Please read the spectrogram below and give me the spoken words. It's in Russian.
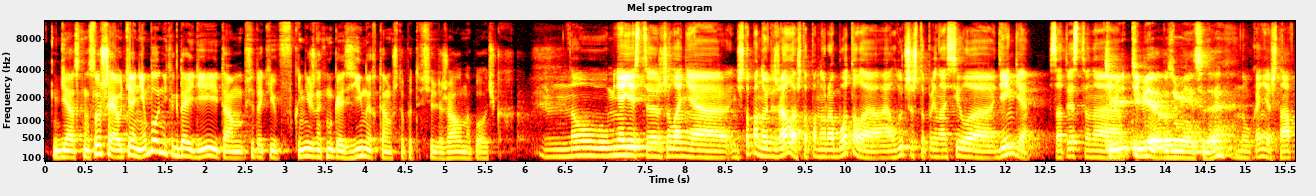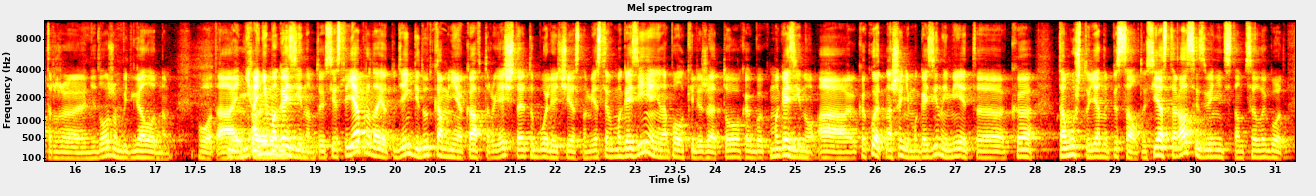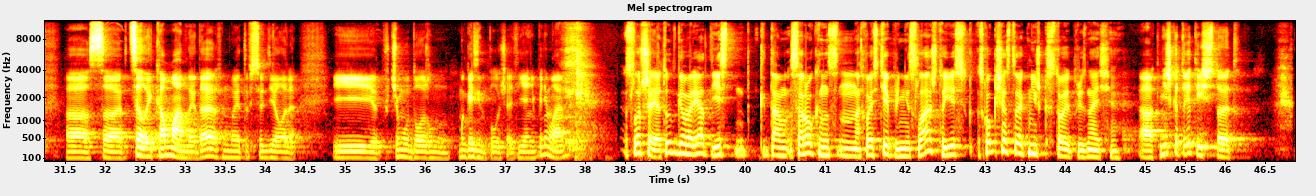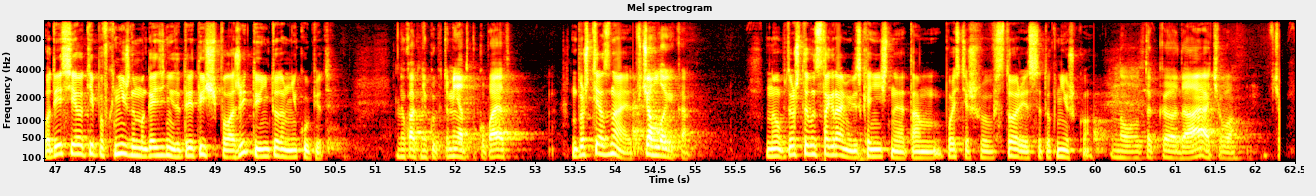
Ясно. Слушай, а у тебя не было никогда идеи там все-таки в книжных магазинах, там, чтобы это все лежало на полочках? Ну, у меня есть э, желание не чтобы оно лежало, а чтобы оно работало, а лучше, чтобы приносило деньги, соответственно... Тебе, тебе разумеется, да? Ну, конечно, автор же не должен быть голодным, вот, а, ну, не, а не магазином. То есть, если я продаю, то деньги идут ко мне, к автору, я считаю это более честным. Если в магазине они на полке лежат, то как бы к магазину, а какое отношение магазин имеет э, к тому, что я написал? То есть, я старался, извините, там целый год э, с целой командой, да, мы это все делали. И почему должен магазин получать, я не понимаю. Слушай, а тут говорят, есть там сорока на, на хвосте принесла, что есть... Сколько сейчас твоя книжка стоит, признайся? А, книжка 3000 стоит. Вот если ее типа в книжном магазине за 3000 положить, то ее никто там не купит. Ну как не купит? У меня-то покупают. Ну потому что тебя знают. В чем логика? Ну, потому что ты в Инстаграме бесконечно там постишь в сторис эту книжку. Ну, так э, да, а чего?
